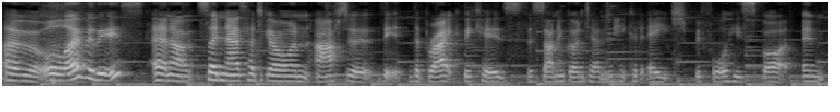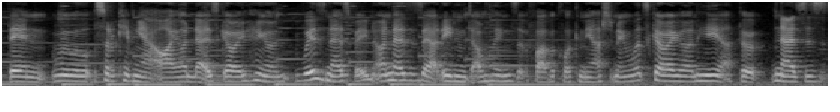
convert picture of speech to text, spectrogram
um, all over this. And um, so Naz had to go on after the, the break because the sun had gone down and he could eat before his spot. And then we were sort of keeping our eye on Naz, going, hang on, where's Naz been? Oh, Naz is out eating dumplings at five o'clock in the afternoon. What's going on here? But Naz is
